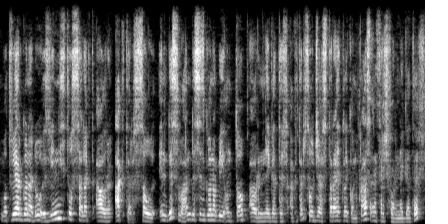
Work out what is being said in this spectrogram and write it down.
what we are gonna do is we need to select our actors. So in this one, this is gonna be on top our negative actor. So just right click on class and search for negative.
